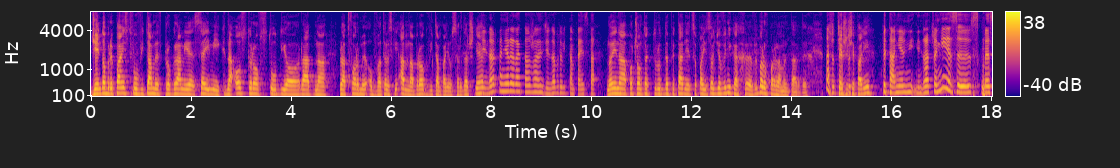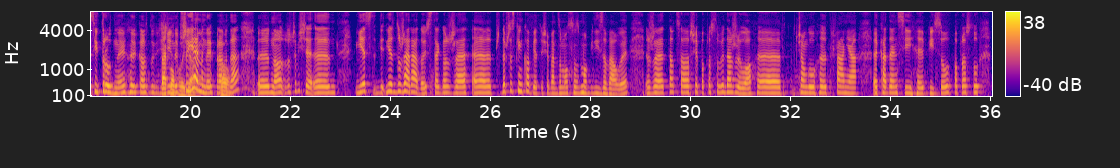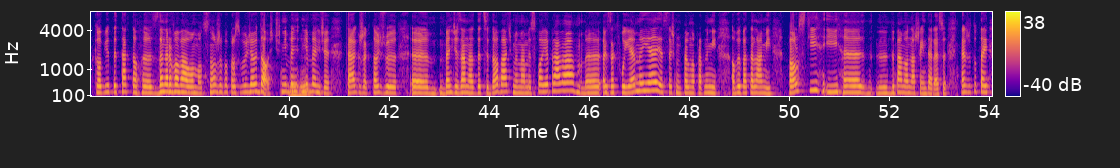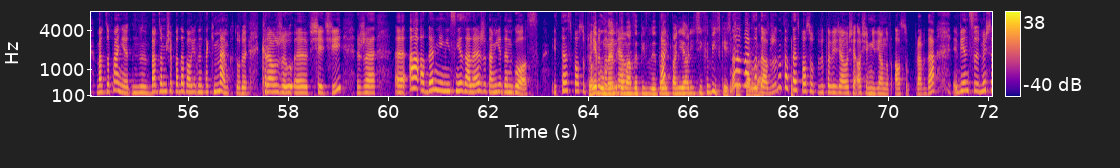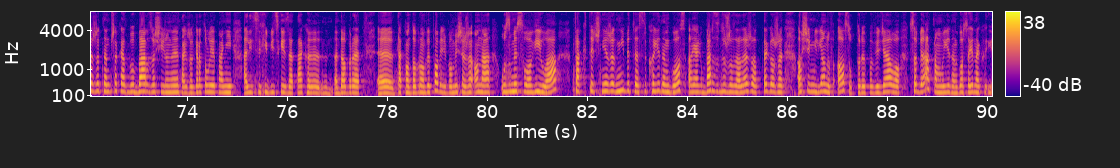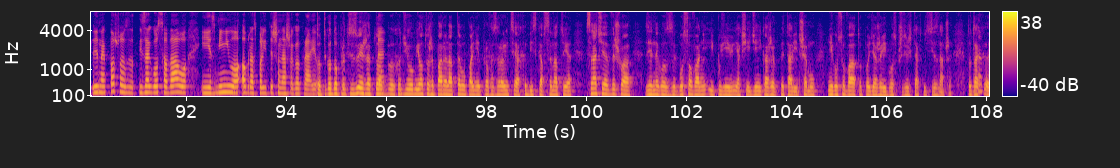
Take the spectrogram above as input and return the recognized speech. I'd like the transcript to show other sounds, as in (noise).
Dzień dobry Państwu, witamy w programie Sejmik na Ostro w studio radna Platformy Obywatelskiej Anna Brok. Witam Panią serdecznie. Dzień dobry panie redaktorze, dzień dobry, witam państwa. No i na początek trudne pytanie, co Pani sądzi o wynikach e, wyborów parlamentarnych? Znaczy, Cieszy się Pani? Pytanie nie- raczej nie jest e, z kwestii trudnych, (laughs) tylko z dziedziny powiedziałem. przyjemnych, prawda? E, No rzeczywiście jest, jest duża radość z tego, że przede wszystkim kobiety się bardzo mocno zmobilizowały, że to, co się po prostu wydarzyło w ciągu trwania kadencji e, PiSu, po prostu kobiety tak to e, zdenerwowało mocno, że po prostu powiedziały dość. Nie, bę- nie będzie tak, że ktoś e, e, będzie za nas decydować, my mamy swoje prawa, my egzekwujemy je, jesteśmy pełnoprawnymi obywatelami Polski i e, dbamy o nasze interesy. Także tutaj bardzo fajnie, bardzo mi się podobał jeden taki mem, który krążył e, w sieci, że e, a ode mnie nic nie zależy, tam jeden głos. I w ten sposób To nie był mem, to była wypi- wypowiedź Tak? Pani Alicji Chybickiej no paru bardzo lat. dobrze. No to w ten sposób wypowiedziało się 8 milionów osób, prawda? Więc myślę, że ten przekaz był bardzo silny, także gratuluję pani Alicji Chybickiej za tak e, dobre, e, taką dobrą wypowiedź, bo myślę, że ona uzmysłowiła faktycznie, że niby to jest tylko jeden głos, a jak bardzo dużo zależy od tego, że 8 milionów osób, które powiedziało sobie, a tam mój jeden głos, a jednak, jednak poszło i zagłosowało i zmieniło obraz polityczny naszego kraju. To tylko doprecyzuję, że to Tak. chodziło mi o to, że parę lat temu pani profesor Alicja Chybicka w Senacie, w Senacie wyszła z jednego z głosowań i później jak się jej dziennikarze pytali, czemu nie głosowała, to powiedziała, że jej głos przecież i tak nic nie znaczy. To tak, e,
